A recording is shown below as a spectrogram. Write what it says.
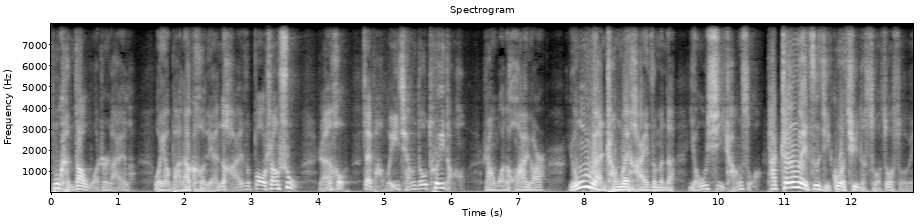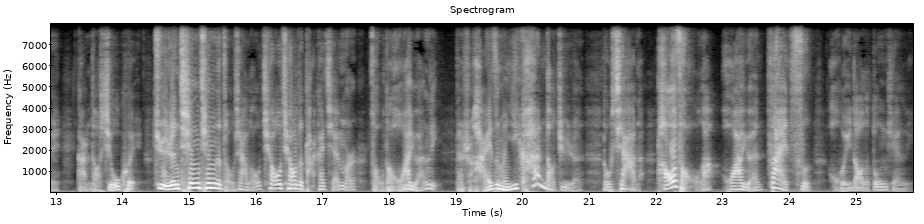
不肯到我这儿来了。我要把那可怜的孩子抱上树，然后再把围墙都推倒，让我的花园。”永远成为孩子们的游戏场所。他真为自己过去的所作所为感到羞愧。巨人轻轻地走下楼，悄悄地打开前门，走到花园里。但是孩子们一看到巨人，都吓得逃走了。花园再次回到了冬天里。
